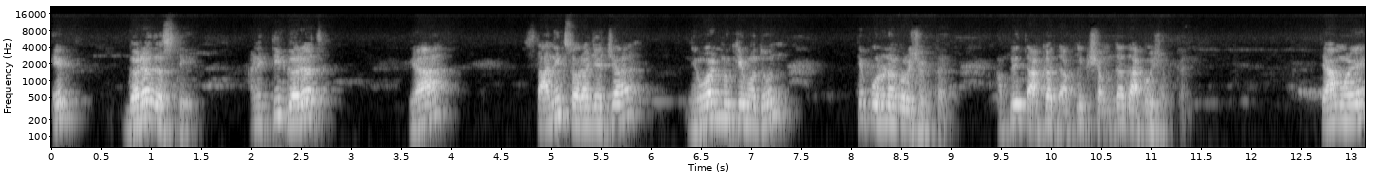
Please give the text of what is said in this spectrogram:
एक गरज असते. आणि ती गरज ह्या स्थानिक स्वराज्याच्या निवडणुकीमधून ते पूर्ण करू शकतात. आपली ताकद आपली क्षमता दाखवू शकतात. त्यामुळे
